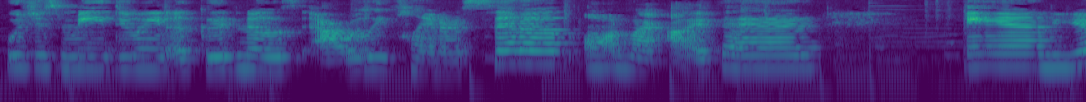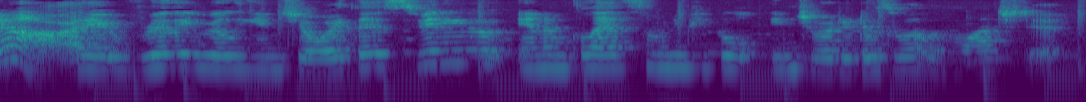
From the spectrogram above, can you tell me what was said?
which is me doing a Good GoodNotes hourly planner setup on my iPad. And yeah, I really, really enjoyed this video and I'm glad so many people enjoyed it as well and watched it.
